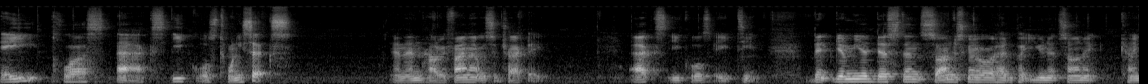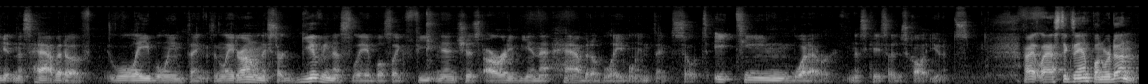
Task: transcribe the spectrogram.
8 plus x equals 26. And then how do we find that? We subtract 8. x equals 18. Didn't give me a distance, so I'm just going to go ahead and put units on it. Kind of get in this habit of labeling things. And later on when they start giving us labels like feet and inches, already be in that habit of labeling things. So it's 18 whatever. In this case I just call it units. All right, last example and we're done.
